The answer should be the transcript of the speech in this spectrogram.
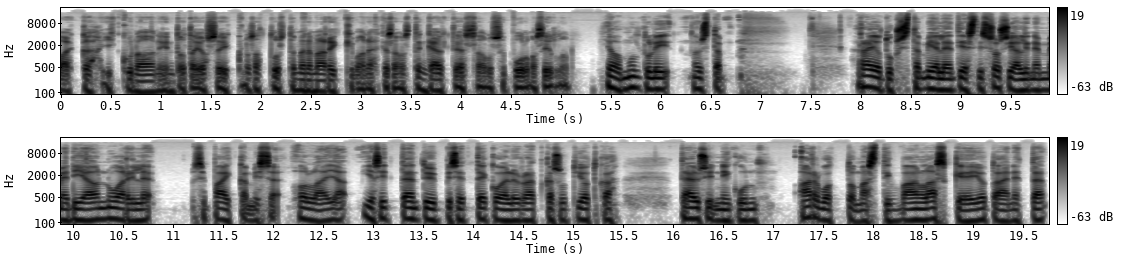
vaikka ikkunaa, niin tota, jos se ikkuna sattuu sitten menemään rikki, vaan ehkä se on sitten käyttäjässä ollut se pulma silloin. Joo, mulla tuli noista rajoituksista mieleen tietysti sosiaalinen media on nuorille se paikka, missä ollaan ja, ja sitten tämän tyyppiset tekoälyratkaisut, jotka täysin niin kuin arvottomasti vaan laskee jotain, että,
